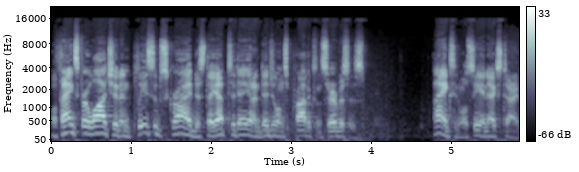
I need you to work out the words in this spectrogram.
Well, thanks for watching, and please subscribe to stay up to date on Digilent's products and services. Thanks, and we'll see you next time.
